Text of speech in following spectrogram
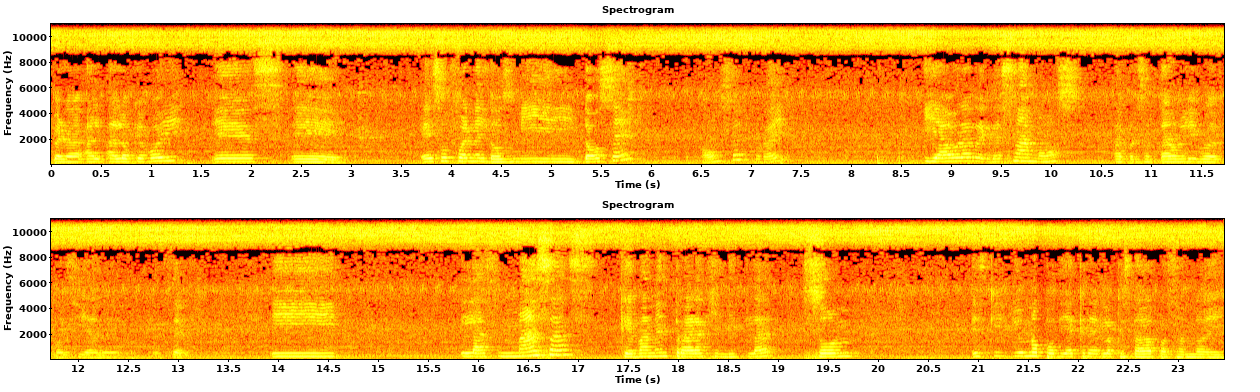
Pero a, lo que voy es, eh, eso fue en el 2012, 11, por ahí, y ahora regresamos a presentar un libro de poesía de, Sergio. Y las masas que van a entrar a Gilitla son, es que yo no podía creer lo que estaba pasando ahí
